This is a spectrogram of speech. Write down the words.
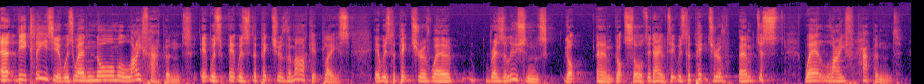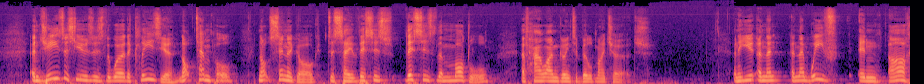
uh, the ecclesia was where normal life happened. It was, it was the picture of the marketplace. It was the picture of where resolutions got, um, got sorted out. It was the picture of um, just where life happened. And Jesus uses the word ecclesia, not temple, not synagogue, to say this is, this is the model of how I'm going to build my church. And, he, and, then, and then we've, in our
